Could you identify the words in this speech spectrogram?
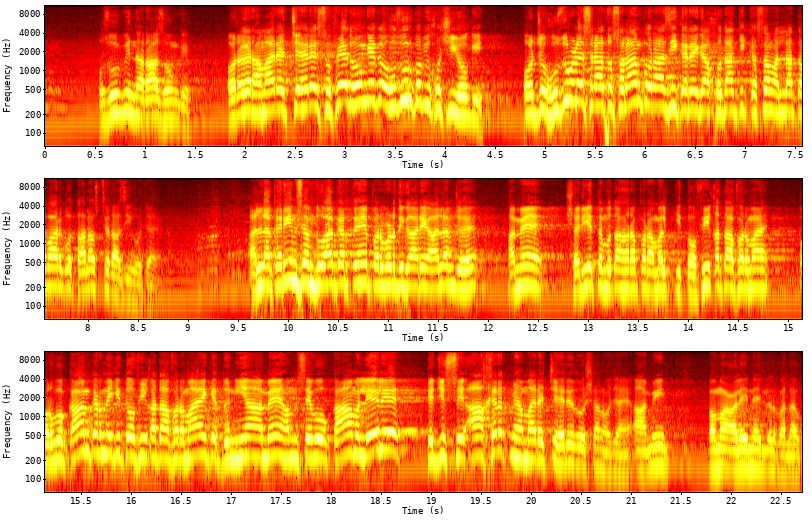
حضور بھی ناراض ہوں گے۔ اور اگر ہمارے چہرے سفید ہوں گے، تو حضور کو بھی خوشی ہوگی۔ اور جو حضور علیہ السلاۃ والسلام کو راضی کرے گا، خدا کی قسم اللہ تبارک و تعالیٰ اس سے راضی ہو جائے گا۔ اللہ کریم سے ہم دعا کرتے ہیں، پروردگار عالم جو ہے، ہمیں شریعت متحرہ پر عمل کی توفیق عطا فرمائے اور وہ کام کرنے کی توفیق عطا فرمائے کہ دنیا میں ہم سے وہ کام لے لے کہ جس سے آخرت میں ہمارے چہرے روشن ہو جائیں۔ آمین۔ وما علینا اللہ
